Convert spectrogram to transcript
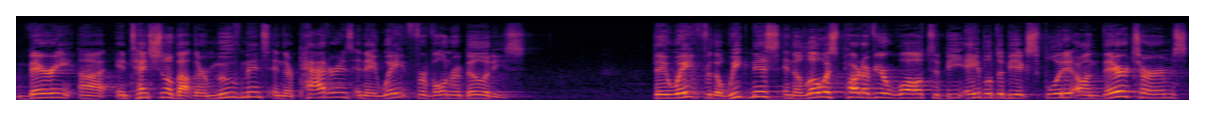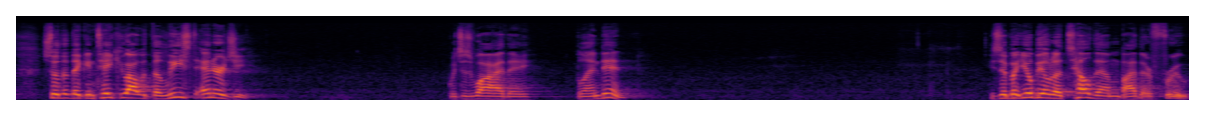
very uh, intentional about their movements and their patterns, and they wait for vulnerabilities. They wait for the weakness in the lowest part of your wall to be able to be exploited on their terms so that they can take you out with the least energy, which is why they blend in. He said, But you'll be able to tell them by their fruit.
